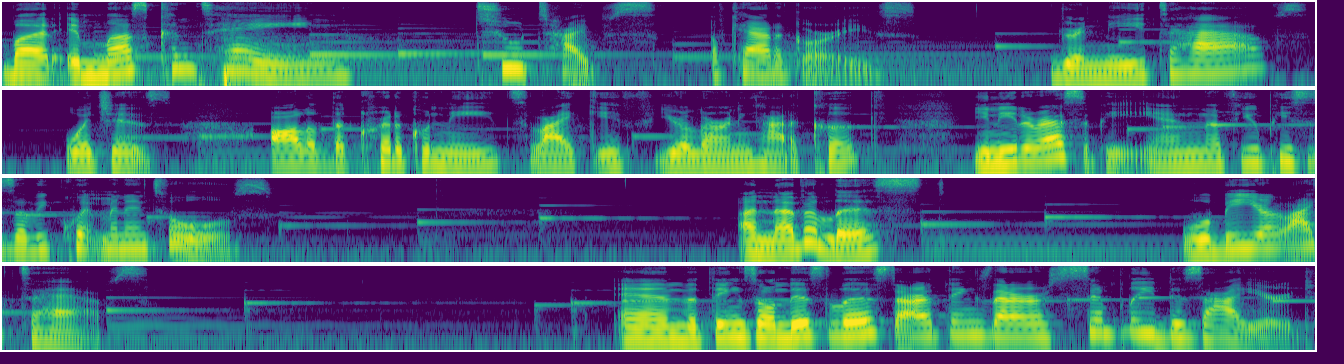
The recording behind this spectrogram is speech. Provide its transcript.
But it must contain two types of categories your need to haves, which is all of the critical needs, like if you're learning how to cook, you need a recipe and a few pieces of equipment and tools. Another list will be your like to haves. And the things on this list are things that are simply desired.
